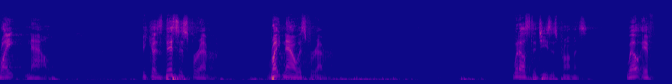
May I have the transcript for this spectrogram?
right now. Because this is forever. Right now is forever. What else did Jesus promise? Well, if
